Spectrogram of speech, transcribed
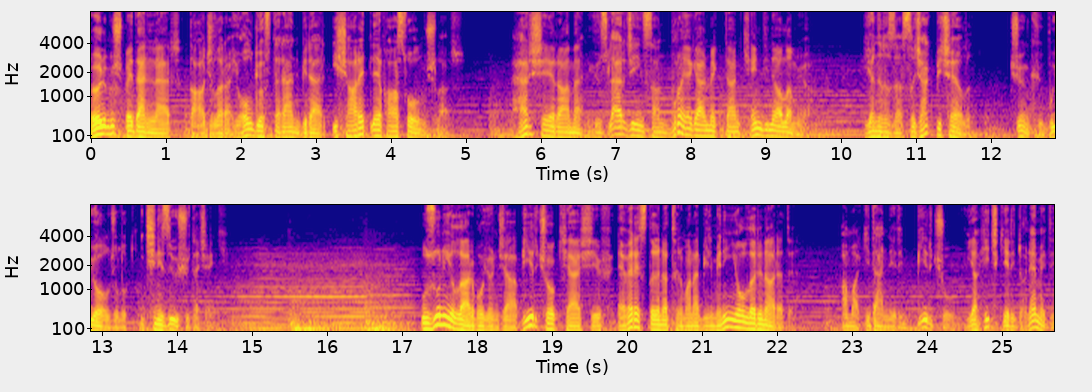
Ölmüş bedenler dağcılara yol gösteren birer işaret levhası olmuşlar. Her şeye rağmen yüzlerce insan buraya gelmekten kendini alamıyor. Yanınıza sıcak bir çay alın. Çünkü bu yolculuk içinizi üşütecek. Uzun yıllar boyunca birçok kaşif Everest Dağı'na tırmanabilmenin yollarını aradı. Ama gidenlerin birçoğu ya hiç geri dönemedi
